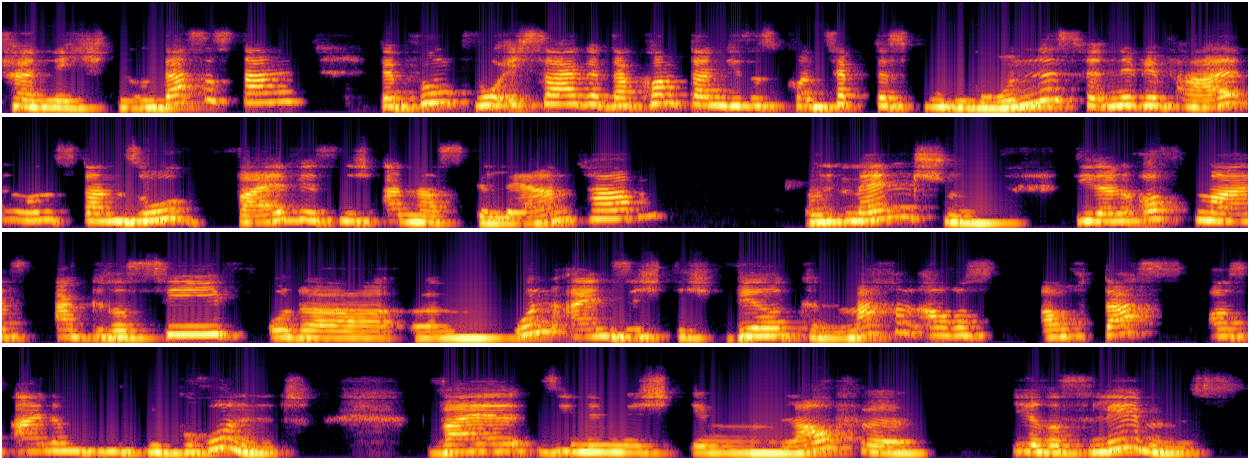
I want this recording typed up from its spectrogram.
vernichten. Und das ist dann der Punkt, wo ich sage, da kommt dann dieses Konzept des guten Grundes. Wir verhalten uns dann so, weil wir es nicht anders gelernt haben. Und Menschen, die dann oftmals aggressiv oder ähm, uneinsichtig wirken, machen aus, auch das aus einem guten Grund, weil sie nämlich im Laufe ihres Lebens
